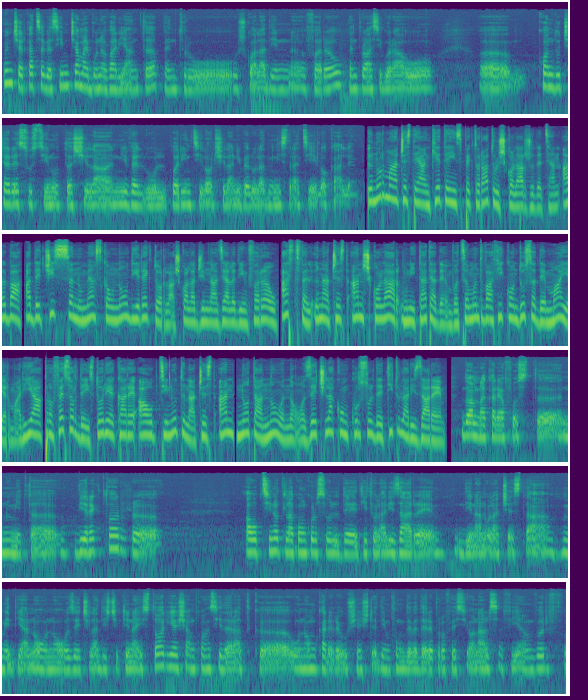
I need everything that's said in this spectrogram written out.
încercat să găsim cea mai bună variantă pentru școala din Fărău, pentru a asigura o conducere susținută și la nivelul părinților și la nivelul administrației locale. În urma acestei anchete, Inspectoratul Școlar Județean Alba a decis să numească un nou director la școala gimnazială din Fărău. Astfel, în acest an școlar, unitatea de învățământ va fi condusă de Maier Maria, profesor de istorie care a obținut în acest an nota 990 la concursul de titularizare. Doamna care a fost uh, numită director uh, a obținut la concursul de titularizare din anul acesta media 990 la disciplina istorie și am considerat că un om care reușește din punct de vedere profesional să fie în vârf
